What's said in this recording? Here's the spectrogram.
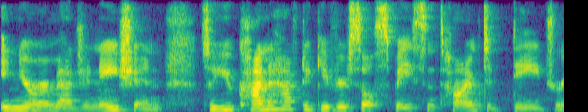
in your imagination. So, you kind of have to give yourself space and time to daydream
